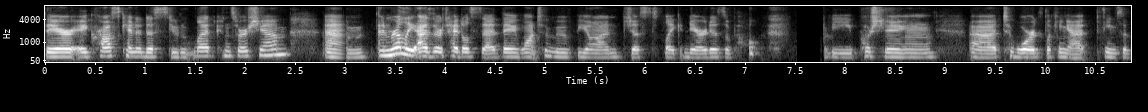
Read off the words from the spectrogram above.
They're a cross Canada student led consortium. Um, and really, as their title said, they want to move beyond just like narratives of hope, be pushing uh, towards looking at themes of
